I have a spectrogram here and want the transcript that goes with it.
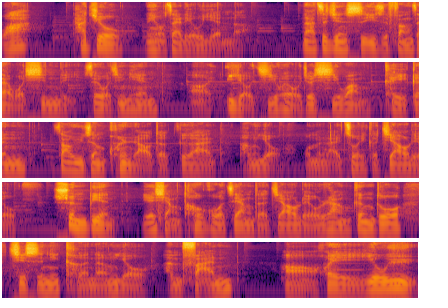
哇，他就没有再留言了。那这件事一直放在我心里，所以我今天啊一有机会，我就希望可以跟躁郁症困扰的个案朋友，我们来做一个交流，顺便也想透过这样的交流，让更多其实你可能有很烦啊，会忧郁，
